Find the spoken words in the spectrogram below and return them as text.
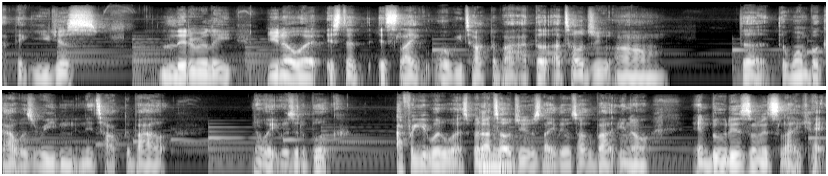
I think you just literally, you know what? It's the it's like what we talked about. I thought I told you um the the one book I was reading and it talked about no wait, was it a book? I forget what it was, but I Mhm. told you it was like they were talking about, you know, in Buddhism it's like, hey,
